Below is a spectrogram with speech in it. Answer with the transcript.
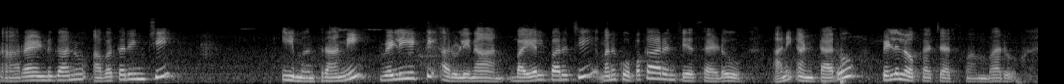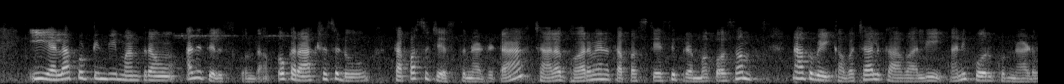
నారాయణుడుగాను అవతరించి ఈ మంత్రాన్ని వెళ్ళిట్టి అరుళినాన్ బయల్పరిచి మనకు ఉపకారం చేశాడు అని అంటారు పిళ్ళలోకాచార్య స్వామి వారు ఈ ఎలా పుట్టింది మంత్రం అది తెలుసుకుందాం. ఒక రాక్షసుడు తపస్సు చేస్తున్నాడట. చాలా ఘోరమైన తపస్సు చేసి బ్రహ్మ కోసం నాకు వెయ్యి కవచాలు కావాలి అని కోరుకున్నాడు.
